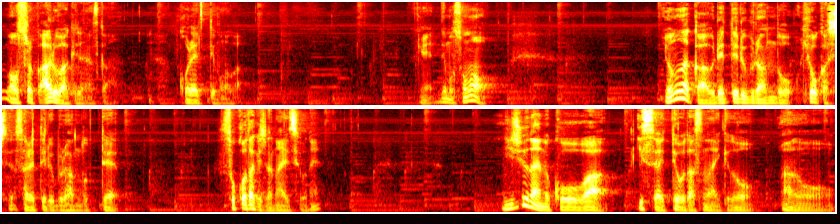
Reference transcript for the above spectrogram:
まあ、おそらくあるわけじゃないですかこれっていうものが。ね、でもその世の中売れてるブランド評価されてるブランドってそこだけじゃないですよね。20代の子は一切手を出さないけどあの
